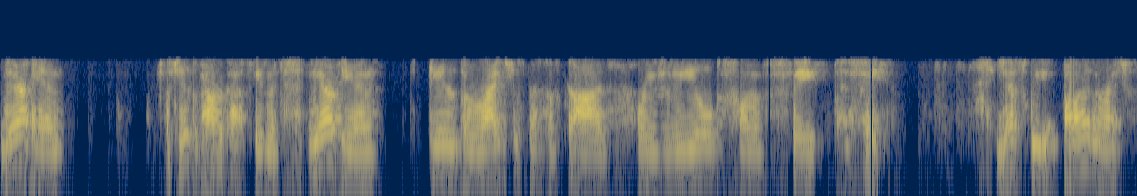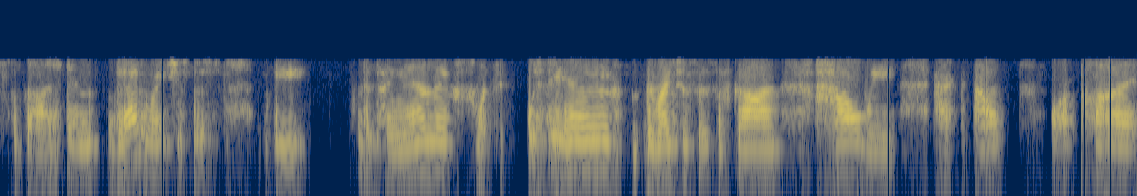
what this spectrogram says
Therein, which is the power of God, excuse me, therein is the righteousness of God revealed from faith to faith. Yes, we are the righteousness of God, and that righteousness, the the dynamics, within the righteousness of God, how we act out or apply,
